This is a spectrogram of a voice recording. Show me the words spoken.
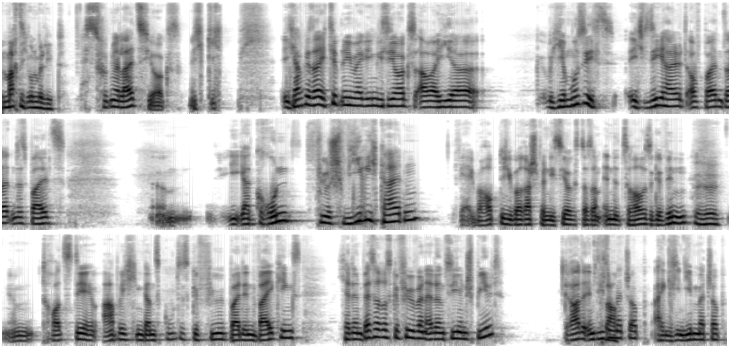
Mach dich unbeliebt. Es tut mir leid, Seahawks. Ich, ich, ich habe gesagt, ich tippe nicht mehr gegen die Seahawks, aber hier, hier muss ich's. Ich sehe halt auf beiden Seiten des Balls ähm, ja Grund für Schwierigkeiten. Ich wäre überhaupt nicht überrascht, wenn die Seahawks das am Ende zu Hause gewinnen. Ähm, trotzdem habe ich ein ganz gutes Gefühl bei den Vikings. Ich hätte ein besseres Gefühl, wenn Adam Thielen spielt. Gerade in diesem Klar. Matchup, eigentlich in jedem Matchup.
